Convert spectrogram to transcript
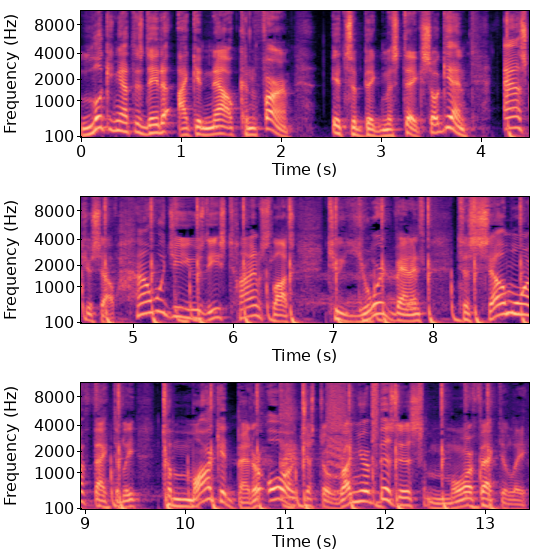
Looking at this data, I can now confirm it's a big mistake. So, again, ask yourself how would you use these time slots to your advantage to sell more effectively, to market better, or just to run your business more effectively?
